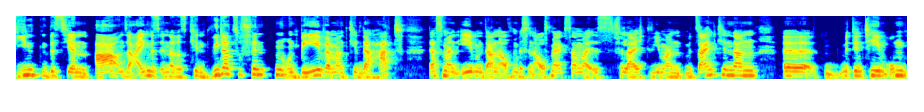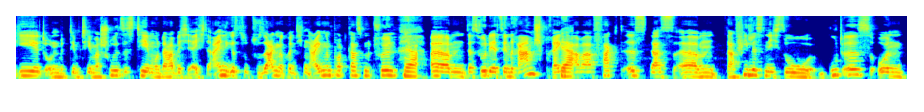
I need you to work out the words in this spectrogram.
dient ein bisschen A, unser eigenes inneres Kind wiederzufinden und B, wenn man Kinder hat, dass man eben dann auch ein bisschen aufmerksamer ist, vielleicht wie man mit seinen Kindern äh, mit den Themen umgeht und mit dem Thema Schulsystem. Und da habe ich echt einiges zu, zu sagen. Da könnte ich einen eigenen Podcast mitfüllen. Ja. Ähm, das würde jetzt den Rahmen sprengen. Ja. Aber Fakt ist, dass ähm, da vieles nicht so gut ist und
